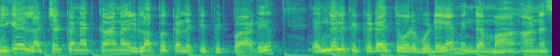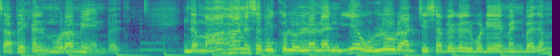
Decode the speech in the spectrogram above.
மிக லட்சக்கணக்கான இழப்புகளுக்கு பிற்பாடு எங்களுக்கு கிடைத்த ஒரு விடயம் இந்த மாகாண சபைகள் முறைமை என்பது. இந்த மாகாண சபைக்குள் உள்ளடங்கிய உள்ளூராட்சி சபைகள் விடயம் என்பதும்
